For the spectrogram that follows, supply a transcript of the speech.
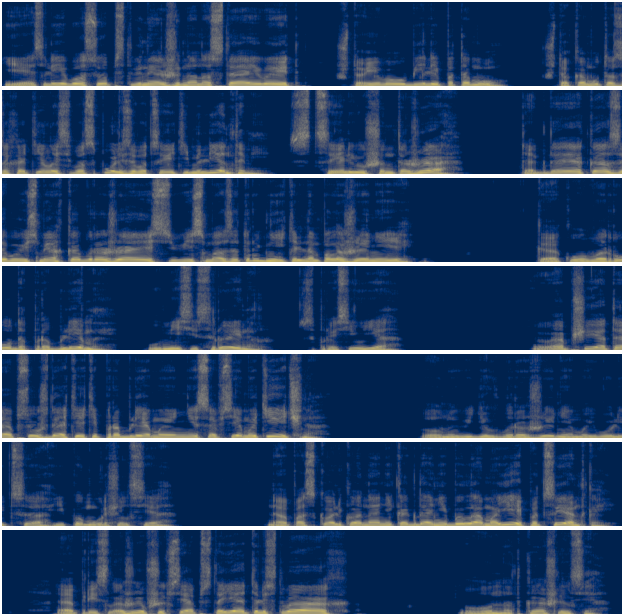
Если его собственная жена настаивает, что его убили потому, что кому-то захотелось воспользоваться этими лентами с целью шантажа, тогда я оказываюсь, мягко выражаясь, в весьма затруднительном положении. «Какого рода проблемы у миссис Рейнер?» — спросил я. «Вообще-то обсуждать эти проблемы не совсем этично». Он увидел выражение моего лица и поморщился. «Но поскольку она никогда не была моей пациенткой, а при сложившихся обстоятельствах...» Он откашлялся.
